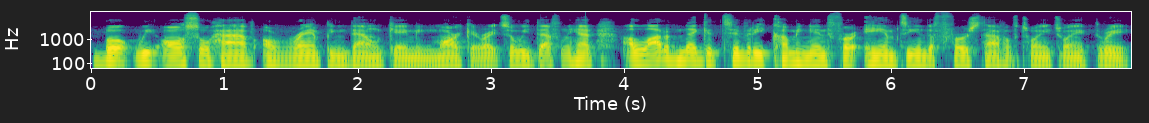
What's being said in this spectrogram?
but we also have a ramping down gaming market, right? So we definitely had a lot of negativity coming in for AMD in the first half of 2023.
